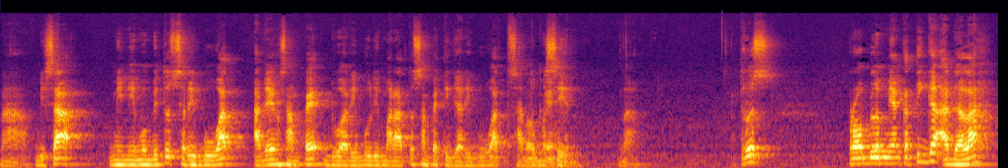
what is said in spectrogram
Nah, bisa minimum itu 1000 watt, ada yang sampai 2500 sampai 3000 watt satu okay. mesin. Nah, terus problem yang ketiga adalah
